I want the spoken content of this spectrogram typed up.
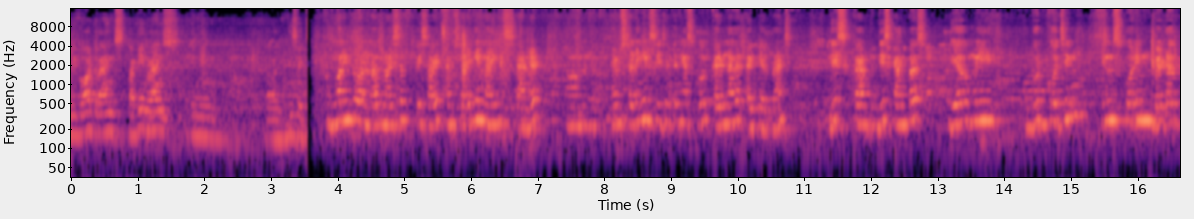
We got ranks, 13 ranks in uh, this exam. Good morning to all. Myself, besides, I'm studying in 9th standard. Um, I'm studying in Sri School, Karimnagar IPL branch. This, this campus gave me good coaching in scoring better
